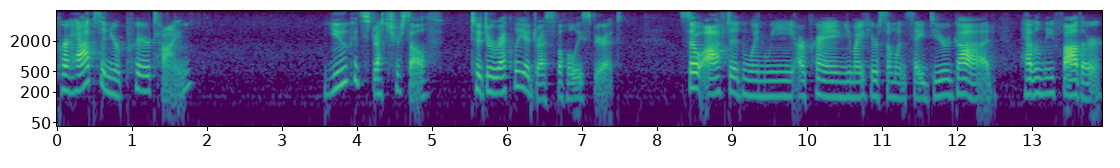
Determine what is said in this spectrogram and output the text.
Perhaps in your prayer time, you could stretch yourself to directly address the Holy Spirit. So often, when we are praying, you might hear someone say, Dear God, Heavenly Father,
